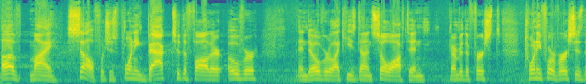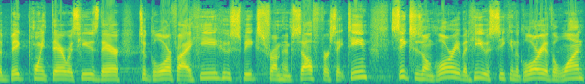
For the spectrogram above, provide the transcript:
of myself, which is pointing back to the Father over and over, like he's done so often Remember the first 24 verses, the big point there was he there to glorify he who speaks from himself. Verse 18 seeks his own glory, but he who is seeking the glory of the one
